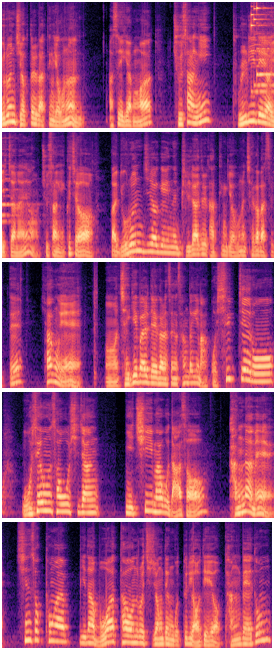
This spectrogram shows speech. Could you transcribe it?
요런 지역들 같은 경우는 앞서 얘기한 것 주상이 분리되어 있잖아요. 주상이 그죠? 그러니까 요런 지역에 있는 빌라들 같은 경우는 제가 봤을 때 향후에 어, 재개발될 가능성이 상당히 많고 실제로 오세훈 서울시장이 취임하고 나서 강남에 신속통합이나 모아타운으로 지정된 곳들이 어디예요? 방배동,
